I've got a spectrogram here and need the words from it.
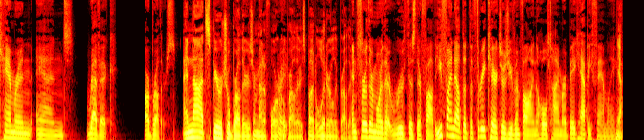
Cameron and Revok are brothers, And not spiritual brothers or metaphorical Right. brothers, but literally brothers. and furthermore, that Ruth is their father. You find out that the three characters you've been following the whole time are a big happy family. Yeah.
